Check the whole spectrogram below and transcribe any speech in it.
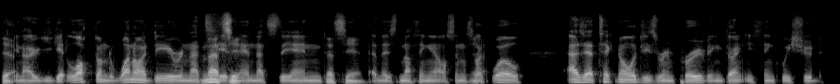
Yeah. You know, you get locked onto one idea and that's, that's it, it. and that's the end, That's the end. and there's nothing else. And it's Yeah. like, well, as our technologies are improving, don't you think we should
